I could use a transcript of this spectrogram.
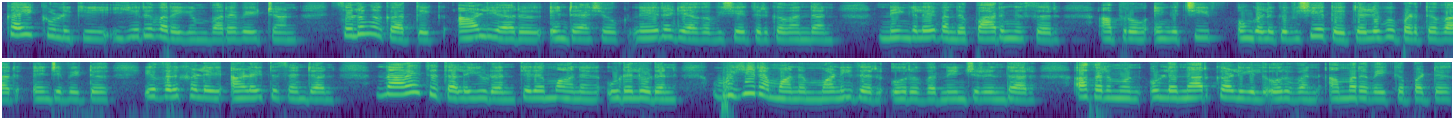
கை குலுக்கி இருவரையும் வரவேற்றான். சொல்லுங்க கார்த்திக் ஆள் யாரு? என்று அசோக் நேரடியாக விஷயத்திற்கு வந்தான். நீங்களே வந்து பாருங்க சார் அப்புறம் எங்க சீஃப் உங்களுக்கு விஷயத்தை தெளிவுபடுத்துவார் என்று விட்டு இவர்களை அழைத்து சென்றான். நரைத்த தலையுடன் திடமான உடலுடன் உயரமான மனிதர் ஒருவர் நின்றிருந்தார். அவர் முன் உள்ள நாற்காலியில் ஒருவன் அமர வைக்கப்பட்டு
